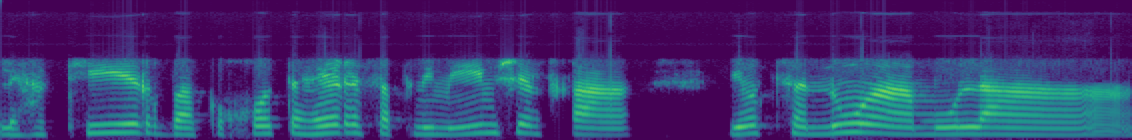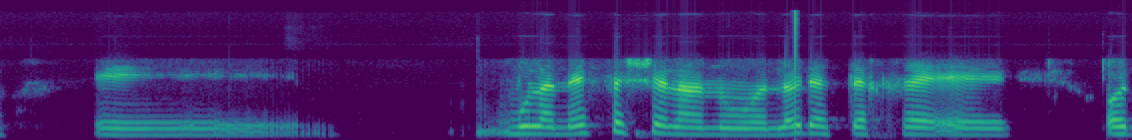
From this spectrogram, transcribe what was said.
להכיר בכוחות ההרס הפנימיים שלך, להיות צנוע מול, ה, אה, מול הנפש שלנו, אני לא יודעת איך אה, עוד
